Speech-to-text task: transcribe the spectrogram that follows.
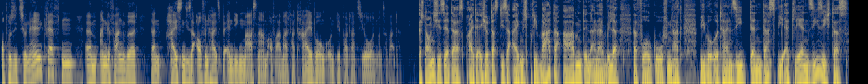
oppositionellen Kräften ähm, angefangen wird, dann heißen diese aufenthaltsbeendigen Maßnahmen auf einmal Vertreibung und Deportation und so weiter. Erstaunlich ist ja das breite Echo, das dieser eigentlich private Abend in einer Villa hervorgerufen hat. Wie beurteilen Sie denn das? Wie erklären Sie sich das?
